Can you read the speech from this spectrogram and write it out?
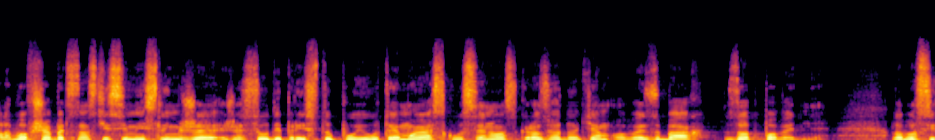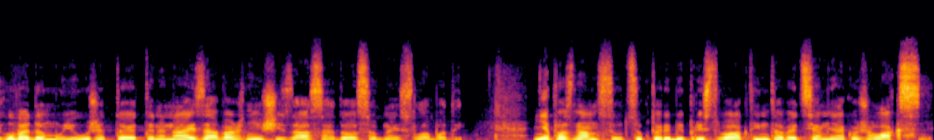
Ale vo všeobecnosti si myslím, že, že súdy pristupujú, to je moja skúsenosť, k rozhodnutiam o väzbách zodpovedne lebo si uvedomujú, že to je ten najzávažnejší zásah do osobnej slobody. Nepoznám súdcu, ktorý by pristupoval k týmto veciam nejako laxne.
